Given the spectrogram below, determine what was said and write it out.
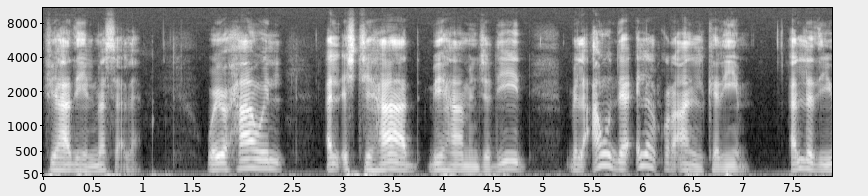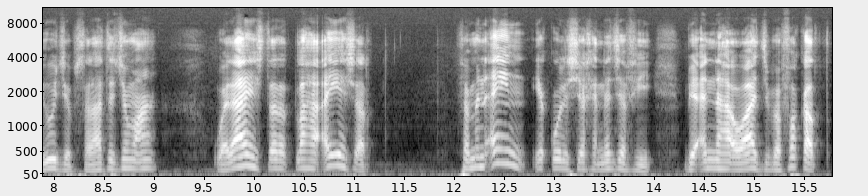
في هذه المسألة ويحاول الاجتهاد بها من جديد بالعودة إلى القرآن الكريم الذي يوجب صلاة الجمعة ولا يشترط لها أي شرط. فمن أين يقول الشيخ النجفي بأنها واجبة فقط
